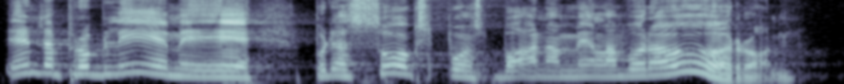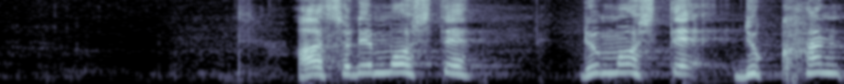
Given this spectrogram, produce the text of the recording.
Det enda problemet är på den sågspånsbanan mellan våra öron. Alltså det måste, du, måste, du, kan,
